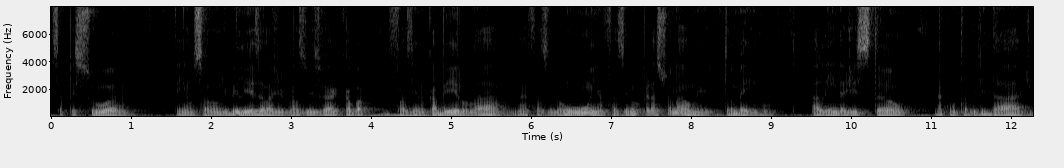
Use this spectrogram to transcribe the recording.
se a pessoa tem um salão de beleza, ela às vezes vai acabar fazendo cabelo lá, né, fazendo unha, fazendo operacional mesmo também, né? Além da gestão, da contabilidade,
